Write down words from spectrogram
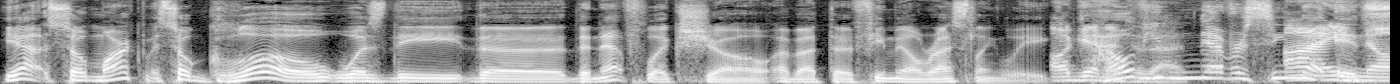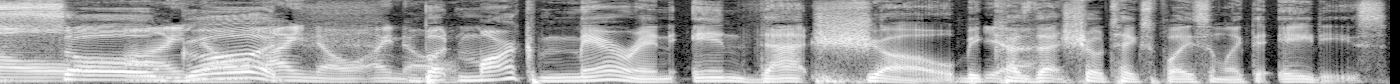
Yeah, So Marc, so Glow was the the the Netflix show about the female wrestling league. I'll get How into have that. you never seen that? I it's know. so I good. know. I know. I know. But Marc Maron in that show, because Yeah. that show takes place in like the 80s.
